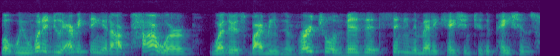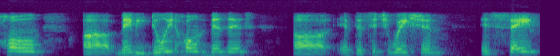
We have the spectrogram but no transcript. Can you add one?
but we want to do everything in our power, whether it's by means of virtual visits, sending the medication to the patient's home, uh, maybe doing home visits. Uh, if the situation is safe,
